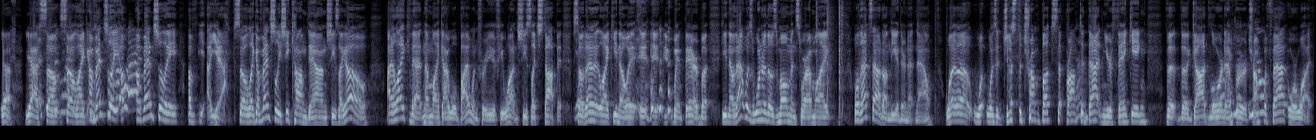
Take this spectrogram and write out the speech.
Yeah, yeah. So, so like eventually, eventually, of yeah, yeah. So like eventually, she calmed down. She's like, "Oh, I like that," and I'm like, "I will buy one for you if you want." And she's like, "Stop it." So then, it, like you know, it it, it it went there. But you know, that was one of those moments where I'm like. Well, that's out on the internet now. What? Uh, what was it? Just the Trump bucks that prompted that, and you're thanking the the God, Lord, Well, Emperor you Trump know- with that, or what?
